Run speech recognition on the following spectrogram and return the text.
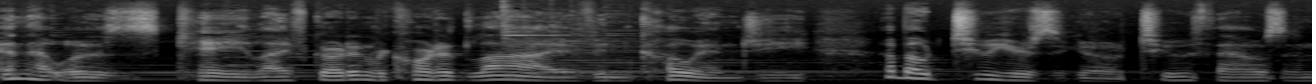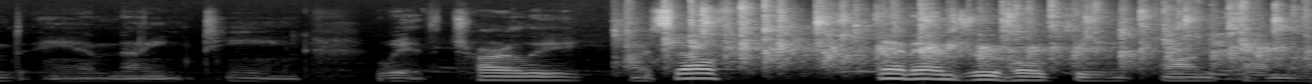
And that was K Lifegarden recorded live in Koenji about two years ago, 2019, with Charlie, myself, and Andrew Holtby on camera.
